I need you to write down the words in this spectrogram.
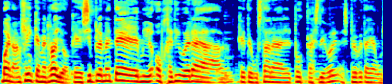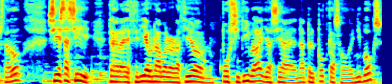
Bueno, en fin, que me enrollo, que simplemente mi objetivo era que te gustara el podcast de hoy, espero que te haya gustado. Si es así, te agradecería una valoración positiva, ya sea en Apple Podcast o en iVoox.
